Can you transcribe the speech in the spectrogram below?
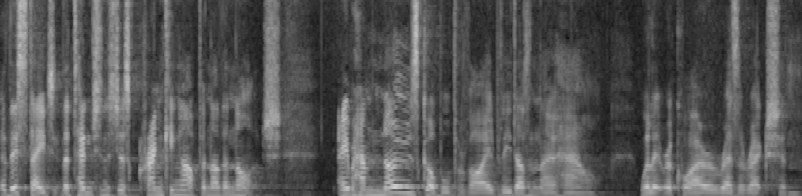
At this stage, the tension is just cranking up another notch. Abraham knows God will provide, but he doesn't know how. Will it require a resurrection?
